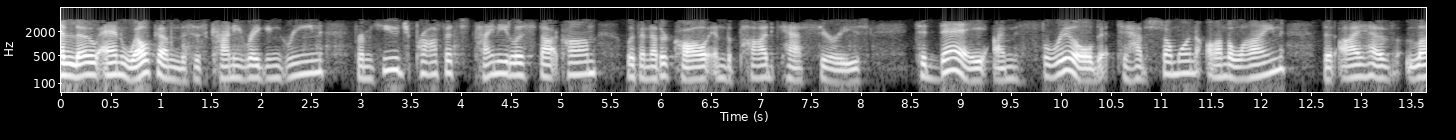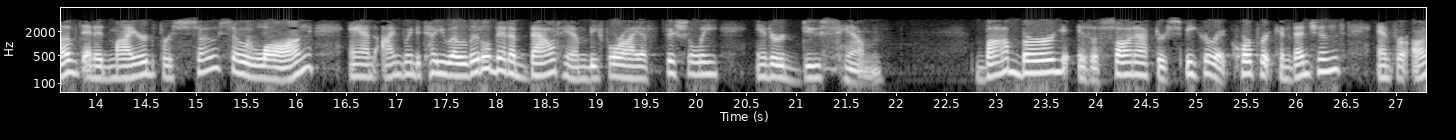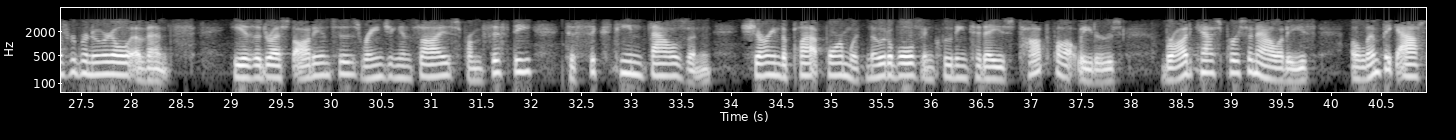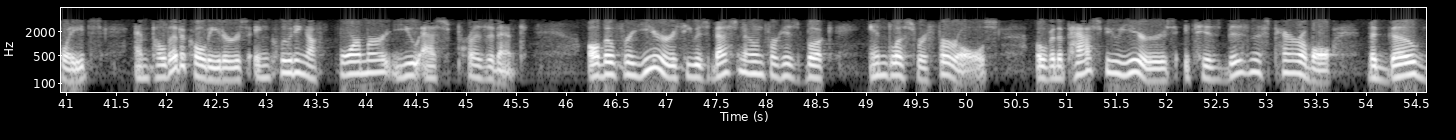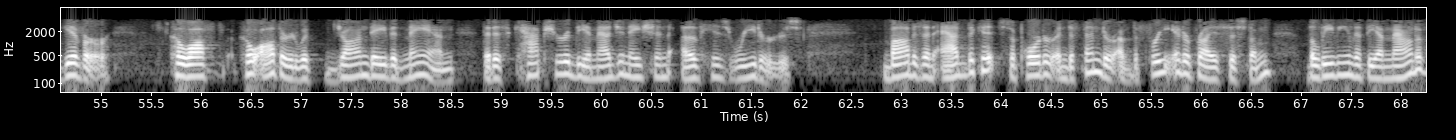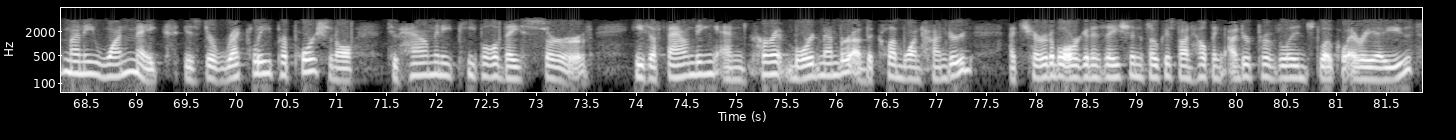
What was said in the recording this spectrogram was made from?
Hello and welcome. This is Connie Ragen Green from HugeProfitsTinyList.com with another call in the podcast series. Today, I'm thrilled to have someone on the line that I have loved and admired for so, so long, and I'm going to tell you a little bit about him before I officially introduce him. Bob Burg is a sought after speaker at corporate conventions and for entrepreneurial events. He has addressed audiences ranging in size from 50 to 16,000, sharing the platform with notables including today's top thought leaders, broadcast personalities, Olympic athletes, and political leaders, including a former U.S. president. Although for years he was best known for his book, Endless Referrals, over the past few years, it's his business parable, The Go Giver, co authored with John David Mann, that has captured the imagination of his readers. Bob is an advocate, supporter, and defender of the free enterprise system, believing that the amount of money one makes is directly proportional to how many people they serve. He's a founding and current board member of the Club 100, a charitable organization focused on helping underprivileged local area youths,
